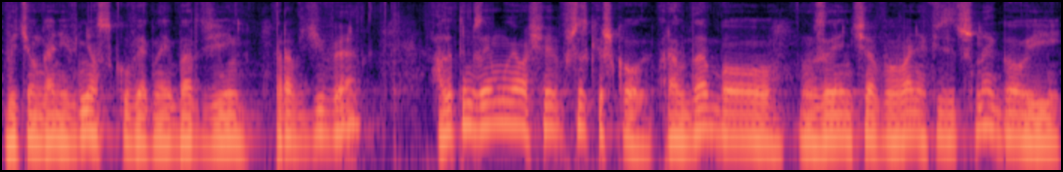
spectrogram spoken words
wyciąganie wniosków jak najbardziej prawdziwe, ale tym zajmują się wszystkie szkoły, prawda? Bo zajęcia wychowania fizycznego i,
